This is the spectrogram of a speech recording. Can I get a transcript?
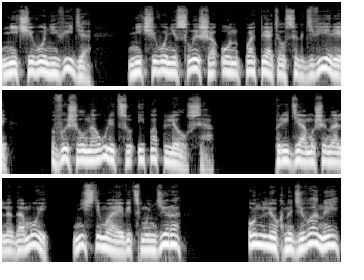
Ничего не видя, ничего не слыша, он попятился к двери, вышел на улицу и поплелся. Придя машинально домой, не снимая вицмундира, он лег на диван и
